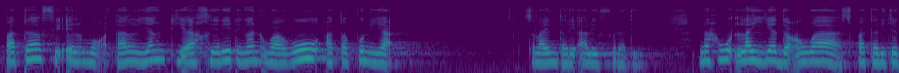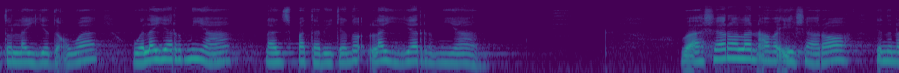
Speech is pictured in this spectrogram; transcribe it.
Pada fi'il mu'tal yang diakhiri dengan wawu ataupun ya. Selain dari alif berarti. Nahwu layyad'wa, sepat dari contoh layyad'wa, wa layyarmiya, lan sepat dari contoh layyarmiya. Wa asyara lan awa isyarah sinten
